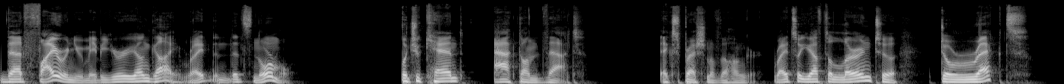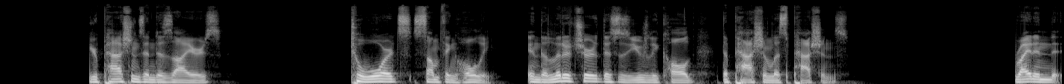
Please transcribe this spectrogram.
that fire in you. Maybe you're a young guy, right? And that's normal. But you can't act on that expression of the hunger, right? So you have to learn to direct your passions and desires towards something holy. In the literature, this is usually called the passionless passions. right? And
